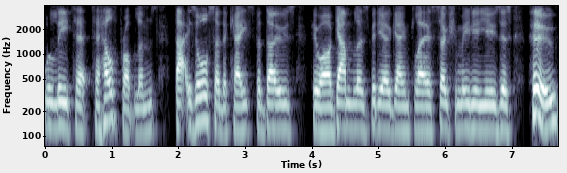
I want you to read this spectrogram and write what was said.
will lead to, to health problems, that is also the case for those who are gamblers, video game players, social media users who,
